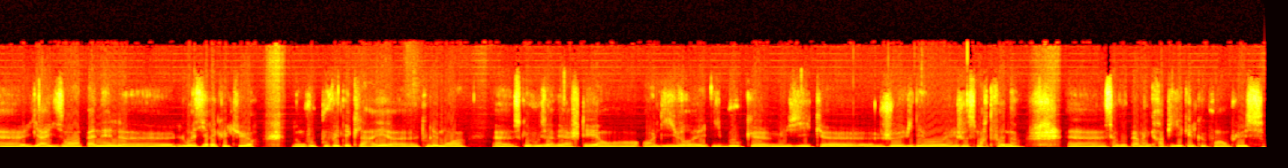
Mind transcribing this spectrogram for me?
Euh, y a, ils ont un panel euh, loisirs et culture, donc vous pouvez déclarer euh, tous les mois ce que vous avez acheté en, livres, e-book, euh, musique, euh, jeux vidéo et jeux smartphone. ça vous permet de grappiller quelques points en plus.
